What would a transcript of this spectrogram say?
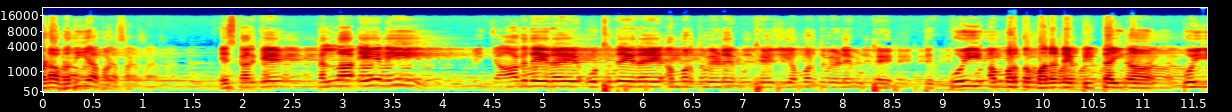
ਬੜਾ ਵਧੀਆ ਬਣ ਸਕਦਾ ਇਸ ਕਰਕੇ ਕੱਲਾ ਇਹ ਨਹੀਂ ਵੀ ਜਾਗਦੇ ਰਹੇ, ਉੱਠਦੇ ਰਹੇ, ਅੰਮ੍ਰਿਤ ਵੇਲੇ ਉੱਠੇ ਜੀ, ਅੰਮ੍ਰਿਤ ਵੇਲੇ ਉੱਠੇ ਤੇ ਕੋਈ ਅੰਮ੍ਰਿਤ ਮਨ ਨੇ ਪੀਤਾ ਹੀ ਨਾ, ਕੋਈ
